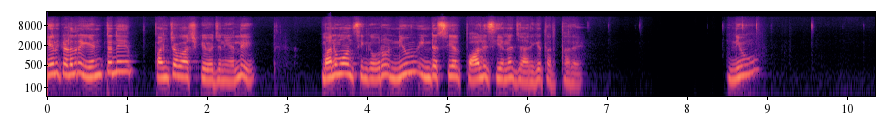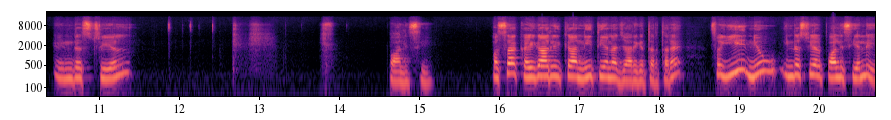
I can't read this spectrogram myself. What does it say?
ಏನು ಕೇಳಿದ್ರೆ, ಎಂಟನೇ ಪಂಚವಾರ್ಷಿಕ ಯೋಜನೆಯಲ್ಲಿ ಮನಮೋಹನ್ ಸಿಂಗ್ ಅವರು ನ್ಯೂ ಇಂಡಸ್ಟ್ರಿಯಲ್ ಪಾಲಿಸಿಯನ್ನು ಜಾರಿಗೆ ತರ್ತಾರೆ. ನ್ಯೂ ಇಂಡಸ್ಟ್ರಿಯಲ್ ಪಾಲಿಸಿ. ಹೊಸ ಕೈಗಾರಿಕಾ ನೀತಿಯನ್ನು ಜಾರಿಗೆ ತರ್ತಾರೆ. ಸೊ ಈ ನ್ಯೂ ಇಂಡಸ್ಟ್ರಿಯಲ್ ಪಾಲಿಸಿಯಲ್ಲಿ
